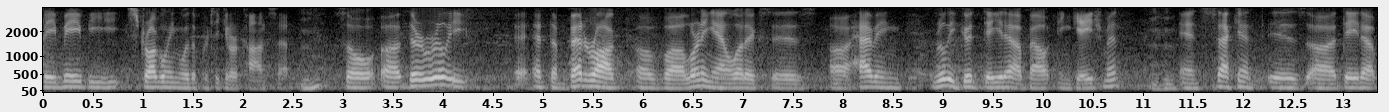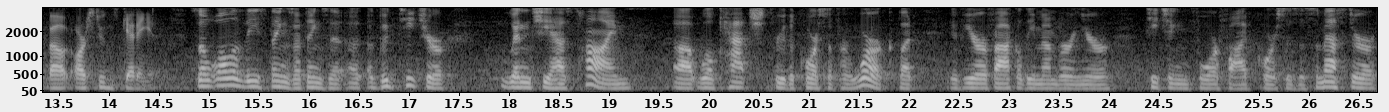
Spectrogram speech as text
they may be struggling with a particular concept. Mm -hmm. So uh, they're really at the bedrock of uh, learning analytics is uh, having really good data about engagement, mm -hmm. and second is data about our students getting it. So all of these things are things that a, a good teacher when she has time, uh, will catch through the course of her work. But if you're a faculty member and you're teaching four or five courses a semester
